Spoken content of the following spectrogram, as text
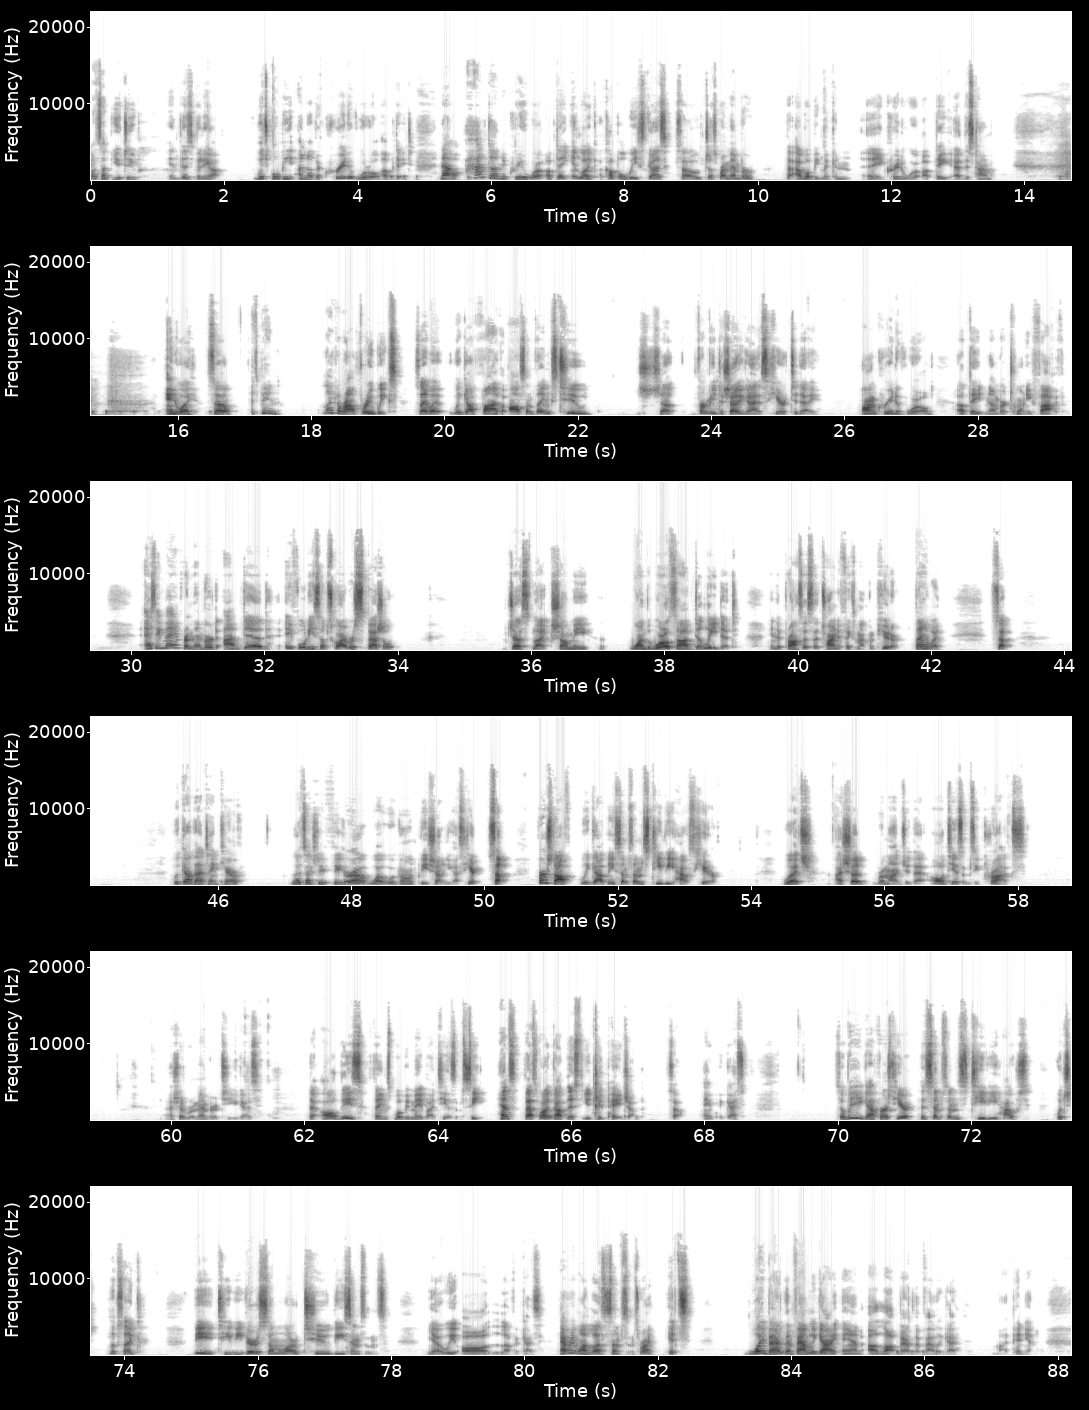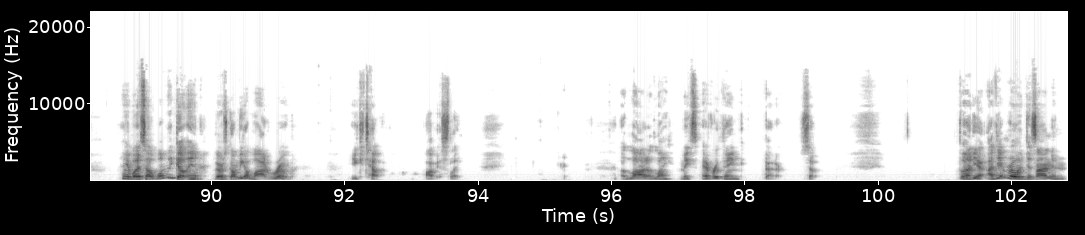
What's up YouTube? In this video, which will be another Creative World update. Now, I haven't done a Creative World update in like a couple weeks, guys, so just remember that I will be making a Creative World update at this time. Anyway, so, it's been like around three weeks. So anyway, we got five awesome things to show, for me to show you guys here today on Creative World update number 25. As you may have remembered, I did a 40 subscriber special. Just like show me one of the worlds I've deleted in the process of trying to fix my computer. But anyway, so we got that taken care of. Let's actually figure out what we're going to be showing you guys here. So, first off, we got the Simpsons TV house here. Which, I should remind you that all TSMC products I should remember to you guys that all these things will be made by TSMC. Hence, that's why I got this YouTube page up. So, anyway, guys. So we got first here, the Simpsons TV house, which looks like the TV very similar to The Simpsons. Yeah, we all love it, guys. Everyone loves Simpsons, right? It's way better than Family Guy and a lot better than Family Guy, my opinion. Anyway, so when we go in, there's going to be a lot of room. You can tell, obviously. A lot of light makes everything better. So, but yeah, I didn't really design an,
